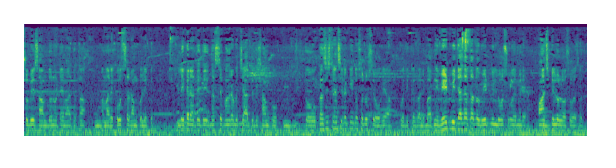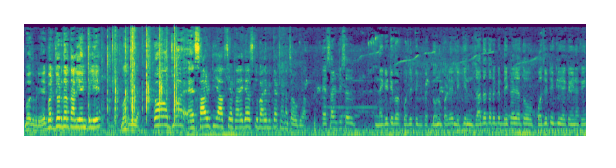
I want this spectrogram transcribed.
सुबह शाम दोनों टाइम आता था। हमारे कोच सर हमको लेकर लेकर आते थे दस से पंद्रह बच्चे आते थे शाम को। तो कंसिस्टेंसी रखी तो सर उससे हो गया कोई दिक्कत वाली बात नहीं। वेट भी ज़्यादा था तो वेट भी लॉस हुआ मेरे पाँच किलो लॉस हुआ सर। बहुत बढ़िया। एक बार जोरदार तालियाँ इनके लिए। बहुत बढ़िया। तो जो एसआरटी आपसे हटाया गया उसके बारे में क्या कहना चाहोगे आप? एसआरटी सर नेगेटिव और पॉजिटिव इफ़ेक्ट दोनों पड़े लेकिन ज़्यादातर अगर देखा जाए तो पॉजिटिव भी है कहीं ना कहीं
